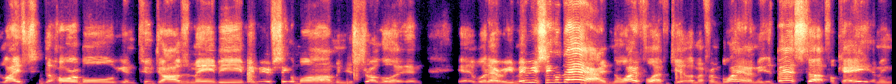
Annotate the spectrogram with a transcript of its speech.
life's the horrible. You know, two jobs maybe. Maybe you're a single mom and you're struggling and whatever. You maybe you're a single dad and the wife left you. Like my friend Bland. I mean, it's bad stuff. Okay, I mean,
